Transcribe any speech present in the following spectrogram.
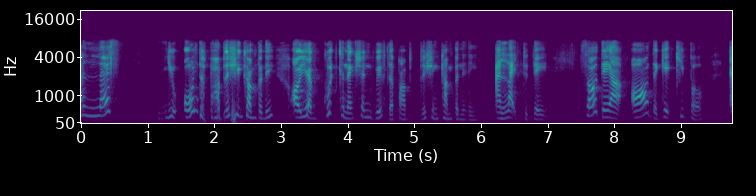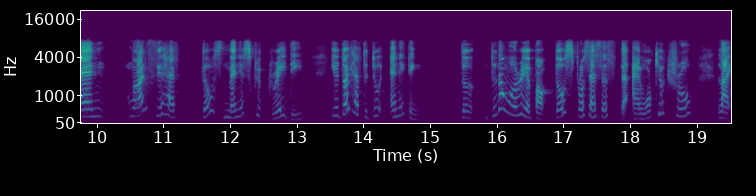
unless you own the publishing company or you have good connection with the publishing company unlike today so they are all the gatekeeper and once you have those manuscript ready you don't have to do anything do, do not worry about those processes that i walk you through like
